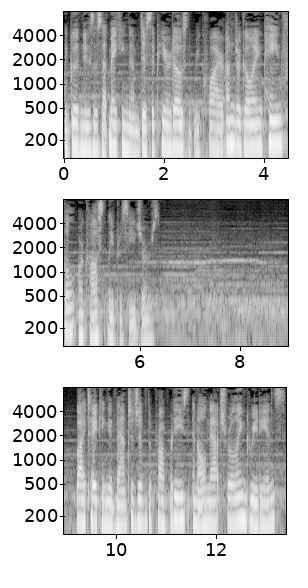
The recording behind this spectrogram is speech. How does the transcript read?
The good news is that making them disappear doesn't require undergoing painful or costly procedures. By taking advantage of the properties in all natural ingredients,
